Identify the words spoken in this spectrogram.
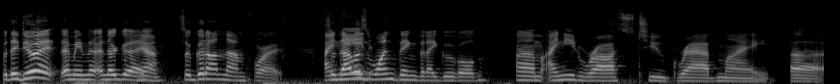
but they do it. I mean, they're, and they're good. Yeah. so good on them for it. So I that was one thing that I googled. um, I need Ross to grab my uh,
